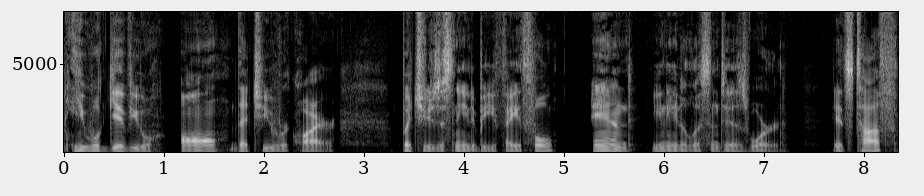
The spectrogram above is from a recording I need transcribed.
he will give you all that you require. But you just need to be faithful and you need to listen to his word. It's tough.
